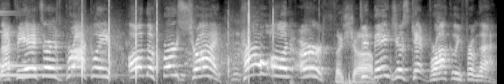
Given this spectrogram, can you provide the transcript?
That's the answer is broccoli on the first try. How on earth did they just get broccoli from that?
